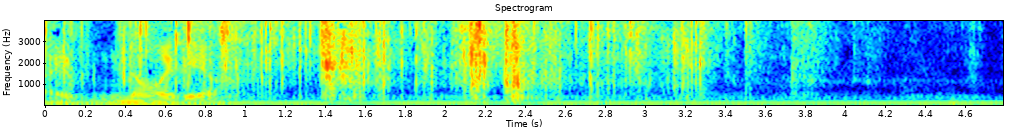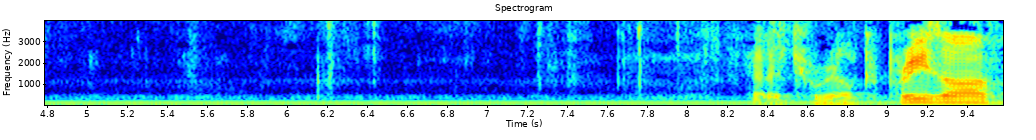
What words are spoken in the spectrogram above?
I have no idea. Got a Kirill Kaprizov,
